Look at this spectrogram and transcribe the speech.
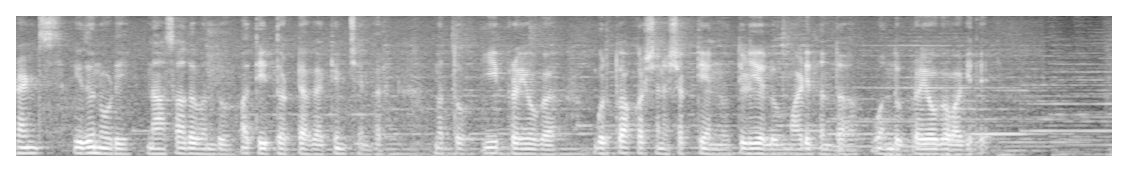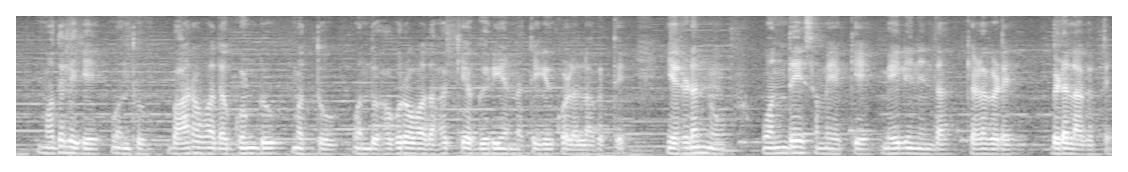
ಫ್ರೆಂಡ್ಸ್, ಇದು ನೋಡಿ ನಾಸಾದ ಒಂದು ಅತಿ ದೊಡ್ಡ ವ್ಯಾಕ್ಯೂಮ್ ಚೇಂಬರ್ ಮತ್ತು ಈ ಪ್ರಯೋಗ ಗುರುತ್ವಾಕರ್ಷಣ ಶಕ್ತಿಯನ್ನು ತಿಳಿಯಲು ಮಾಡಿದಂತಹ ಒಂದು ಪ್ರಯೋಗವಾಗಿದೆ. ಮೊದಲಿಗೆ ಒಂದು ಭಾರವಾದ ಗುಂಡು ಮತ್ತು ಒಂದು ಹಗುರವಾದ ಹಕ್ಕಿಯ ಗರಿಯನ್ನು ತೆಗೆದುಕೊಳ್ಳಲಾಗುತ್ತೆ. ಎರಡನ್ನೂ ಒಂದೇ ಸಮಯಕ್ಕೆ ಮೇಲಿನಿಂದ ಕೆಳಗಡೆ ಬಿಡಲಾಗುತ್ತೆ.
